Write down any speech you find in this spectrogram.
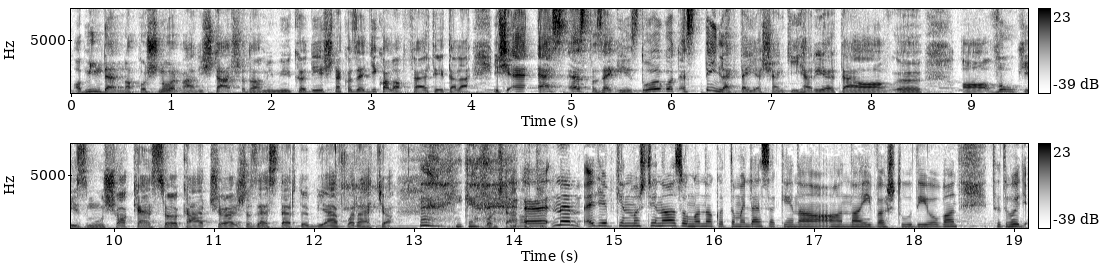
a mindennapos normális társadalmi működésnek az egyik alapfeltétele. És e, ez, ezt az egész dolgot, ezt tényleg teljesen kiherélte a, a vókizmus, a cancel culture és az Eszter többi ávbarátja. Igen. Bocsánat. Nem, egyébként most én azon gondolkodtam, hogy leszek én a, a Naiva stúdióban, tehát hogy,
